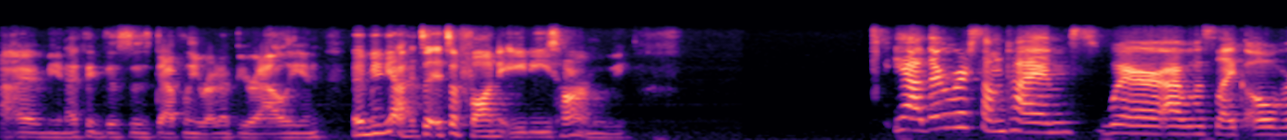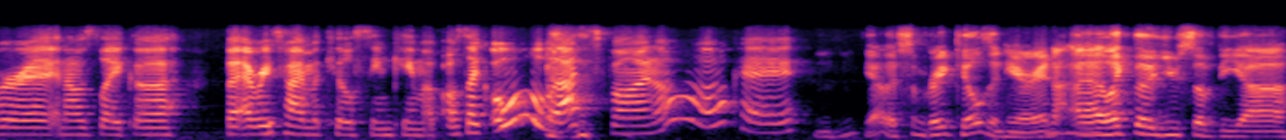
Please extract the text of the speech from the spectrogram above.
I mean, I think this is definitely right up your alley. And I mean, yeah, it's a it's a fun '80s horror movie. Yeah, there were some times where I was like over it and I was like, uh, but every time a kill scene came up, I was like, oh, that's fun. Oh, okay. hmm Yeah, there's some great kills in here, and Mhm. I, I like the use of the uh,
